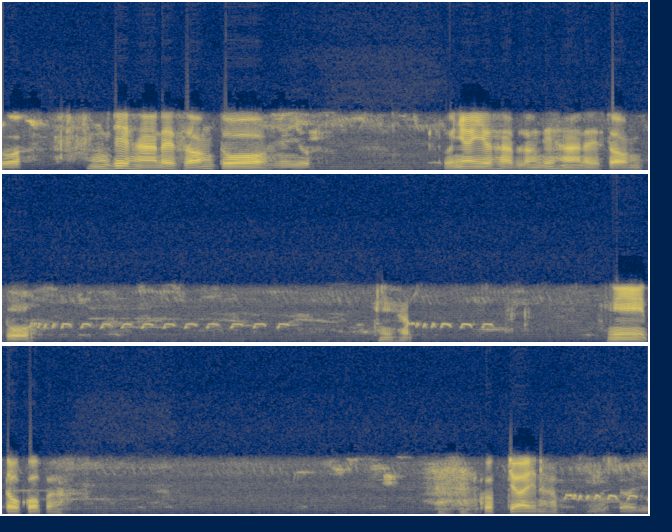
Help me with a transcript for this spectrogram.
ตัวหลังที่หาได้สองตัว ยังอยู่ตัวใหญ่เยอะครับ หลังที่หาได้สองตัว นี่ครับ นี่ตัวกบอะกบจอยนะครับอืมตัวดี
